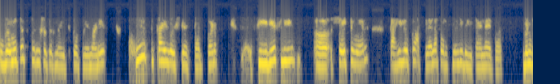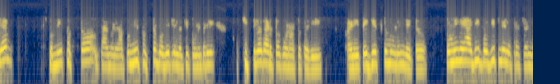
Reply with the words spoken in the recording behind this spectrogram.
गणितच करू शकत नाही इतकं प्रेम. आणि खूप काही गोष्टी असतात पण सिरियसली सेटवर काही लोक आपल्याला पर्सनली भेटायला येतात. म्हणजे मी फक्त काय म्हणूया आपण मी फक्त बघितलेलं की कोणीतरी चित्र काढतं कोणाचं तरी आणि ते गिफ्ट म्हणून देतं. तर मी हे आधी बघितलेलं प्रचंड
